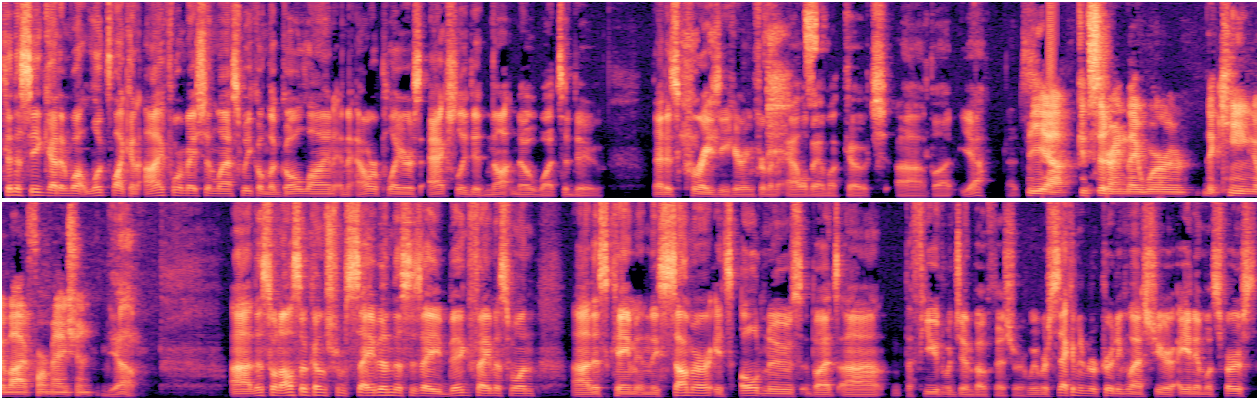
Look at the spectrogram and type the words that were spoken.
Tennessee got in what looked like an I formation last week on the goal line, and our players actually did not know what to do. That is crazy hearing from an Alabama coach. Uh, but yeah, yeah, considering they were the king of I formation. Yeah. Uh, this one also comes from Saban. This is a big famous one. Uh, this came in the summer. It's old news, but uh, the feud with Jimbo Fisher. We were second in recruiting last year. A&M was first.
